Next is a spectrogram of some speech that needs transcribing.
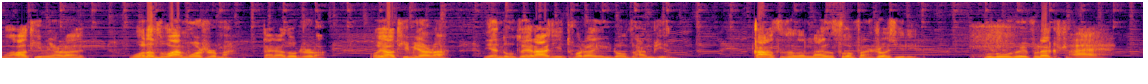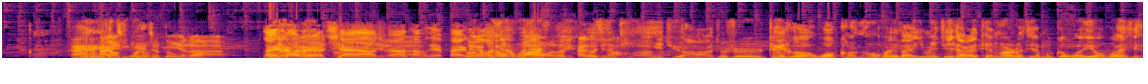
我要提名了我的祖安模式嘛，大家都知道。我要提名了年度最垃圾拓展宇宙产品，Gust 的蓝色反射系列，Blue Reflection。哎哎，太今年这动画。来杀这点钱啊，全让他们给败光。了我先我先说，我先提一句啊，就是这个我可能会在，因为接下来填坑的节目跟我也有关系，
